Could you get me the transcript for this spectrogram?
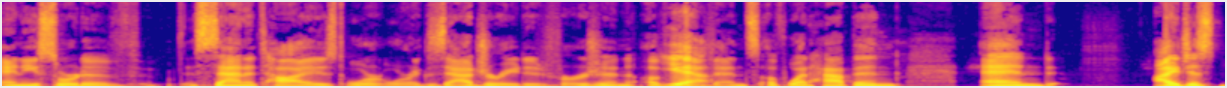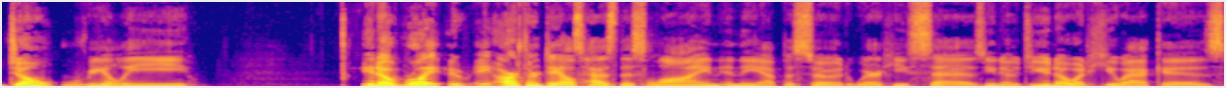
any sort of sanitized or or exaggerated version of Yeah. the events of what happened. And i just don't really you know roy arthur dales has this line in the episode where he says you know do you know what HUAC is?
